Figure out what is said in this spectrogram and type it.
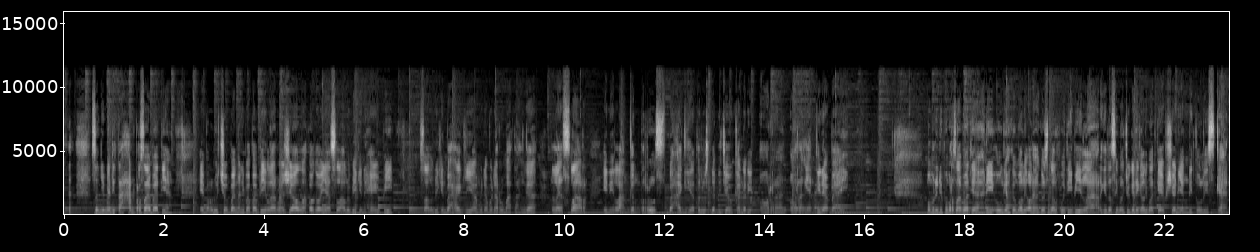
Senyumnya ditahan persahabat ya emang lucu banget nih Papa Bilar Masya Allah. Pokoknya selalu bikin happy selalu bikin bahagia. Mudah-mudahan rumah tangga Leslar ini langgeng terus bahagia terus dan dijauhkan dari orang-orang yang tidak baik. Momen ini pun persahabat ya diunggah kembali oleh Agus Sendal Putih Bilar. Kita simak juga di kalimat caption yang dituliskan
